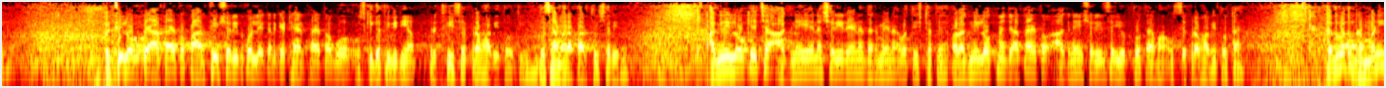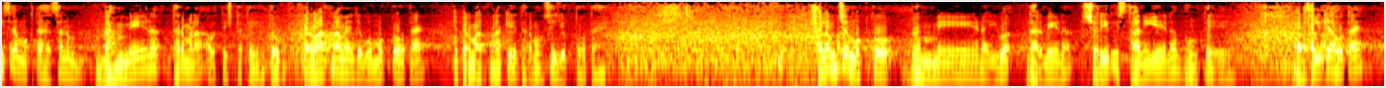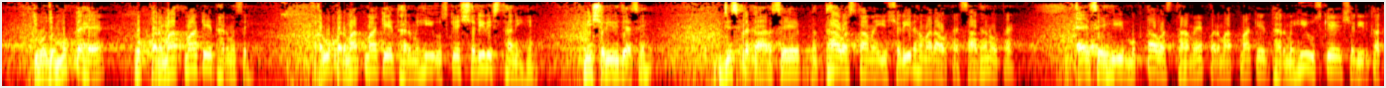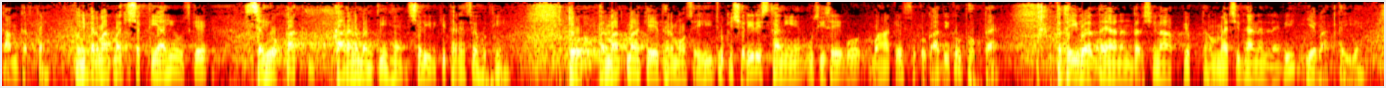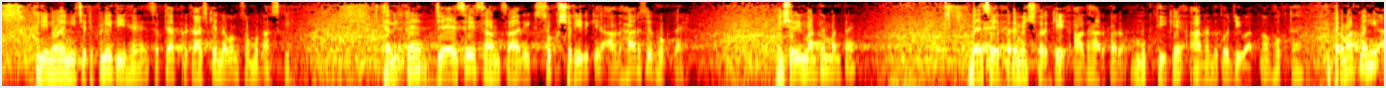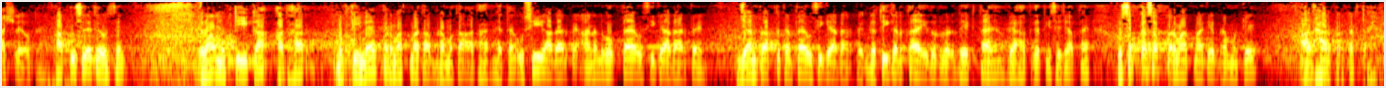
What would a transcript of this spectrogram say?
पृथ्वी लोक पे आता है तो पार्थिव शरीर को लेकर के ठहरता है तो वो उसकी गतिविधियाँ पृथ्वी से प्रभावित होती हैं। जैसे हमारा पार्थिव शरीर है। अग्निलोके च आग्नेय न शरीर न अवतिष्ठते। और अग्निलोक में जाता है तो आग्नेय शरीर से युक्त होता है, वहाँ उससे प्रभावित होता है। तद्वत ब्रह्मणी से मुक्त हसन ब्राह्मेण धर्मणा अवतिष्ठते। तो परमात्मा में जब वो मुक्त होता है तो परमात्मा के धर्मों से युक्त होता है। फलम च मुक्तो ब्रह्मेण धर्मेण शरीर स्थानीय न भूंगते और फल क्या होता है? कि वो जो मुक्त है, वो परमात्मा के धर्म से और वो परमात्मा के धर्म ही उसके शरीर स्थानीय है, यानी शरीर जैसे हैं। जिस प्रकार से बद्धावस्था में ये शरीर हमारा होता है, साधन होता है ऐसे ही मुक्तावस्था में परमात्मा के धर्म ही उसके शरीर का काम करते हैं। यानी परमात्मा की शक्तियाँ ही उसके सहयोग का कारण बनती हैं, शरीर की तरह से होती हैं। तो परमात्मा के धर्मों से ही जो कि शरीर स्थानीय है, उसी से वो वहाँ के सुख आदि को भोगता है। तथा वह दयानंद दर्शिना अप्युक्तम महर्षि दयानंद ने भी ये बात कही है। तो इन्होंने नीचे टिप्पणी दी है सत्यात प्रकाश के नवम समोल्लास की। क्या लिखते हैं? जैसे सांसारिक सुख शरीर के आधार से भोगता है। शरीर माध्यम बनता है। वैसे परमेश्वर के आधार पर मुक्ति के आनंद को जीवात्मा भोगता है। तो परमात्मा ही आश्रय होता है। आप पूछ रहे थे उस दिन तो वहाँ मुक्ति का आधार मुक्ति में परमात्मा का, ब्रह्म का आधार रहता है। उसी आधार पे आनंद भोगता है, उसी के आधार पे ज्ञान प्राप्त करता है, उसी के आधार पे गति करता है, इधर उधर देखता है, व्याहत गति से जाता है। वो सबका सब परमात्मा के, ब्रह्म के आधार पर करता है।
